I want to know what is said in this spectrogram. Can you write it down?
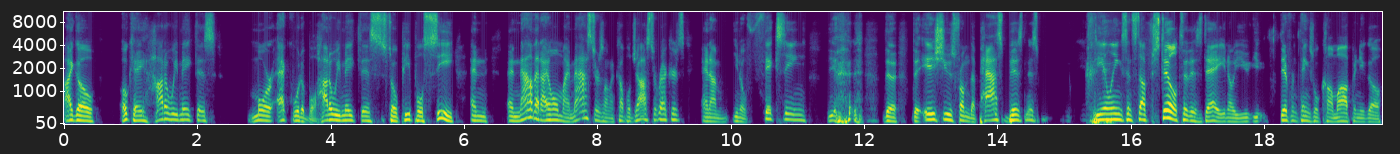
I go, okay, how do we make this more equitable? How do we make this so people see? And and now that I own my masters on a couple Jasta records, and I'm you know fixing the the, the issues from the past business dealings and stuff, still to this day, you know, you, you different things will come up, and you go,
